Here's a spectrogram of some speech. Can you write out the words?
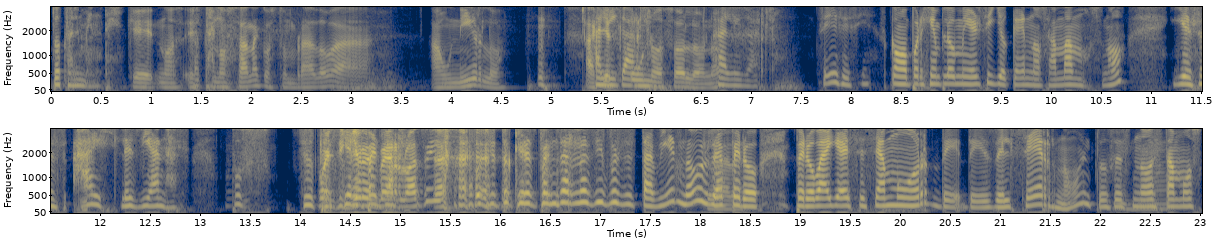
Totalmente. Que nos, es- Total. nos han acostumbrado a, a unirlo. A Aquí es ligarlo. uno solo, ¿no? A ligarlo. Sí, sí, sí. Es como por ejemplo Mirce y yo que nos amamos, ¿no? Y eso es, ay, lesbianas. Pues, si usted Pues si quiere quieres pensar- verlo así. Pues si tú quieres pensarlo así, pues está bien, ¿no? O sea, Claro. pero, pero vaya, es ese amor de, desde el ser, ¿no? Entonces no estamos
